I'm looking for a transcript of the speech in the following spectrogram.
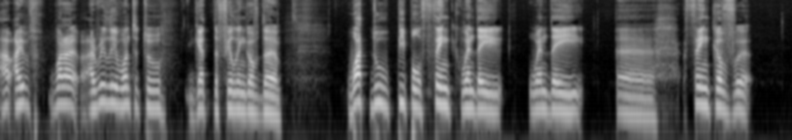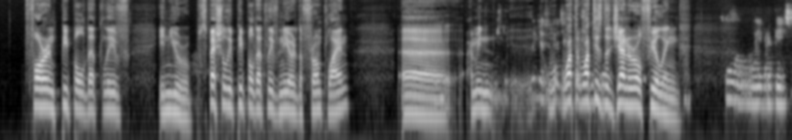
I, I've what I, I really wanted to get the feeling of the what do people think when they when they uh, think of uh, foreign people that live in Europe, especially people that live near the front line. Uh, I mean, wh- what what is the general feeling? В целом, э, европейцы.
